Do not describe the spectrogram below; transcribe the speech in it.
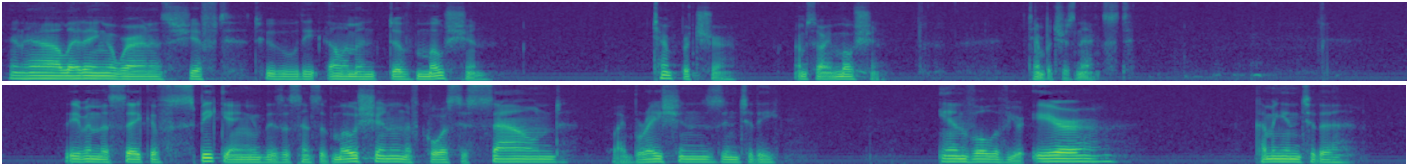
And letting awareness shift to the element of motion, temperature. I'm sorry, motion. Temperature's next. Even the sake of speaking, there's a sense of motion, and of course, there's sound, vibrations into the anvil of your ear, coming into the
